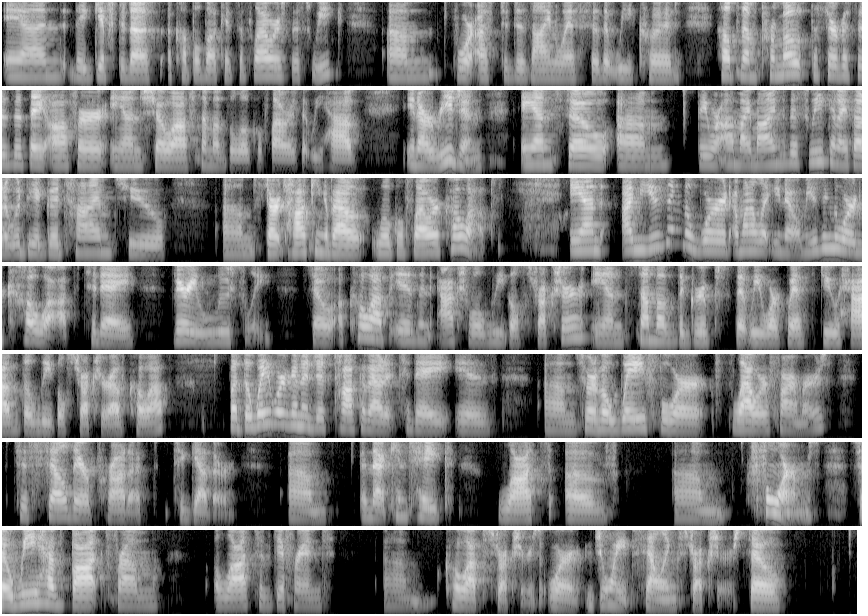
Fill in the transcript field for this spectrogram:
and they gifted us a couple buckets of flowers this week um, for us to design with, so that we could help them promote the services that they offer and show off some of the local flowers that we have in our region. And so um, they were on my mind this week, and I thought it would be a good time to um, start talking about local flower co-ops. And I'm using the word, I want to let you know, I'm using the word co op today very loosely. So, a co op is an actual legal structure, and some of the groups that we work with do have the legal structure of co op. But the way we're going to just talk about it today is um, sort of a way for flower farmers to sell their product together. Um, and that can take lots of um, forms. So we have bought from lots of different um, co op structures or joint selling structures. So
